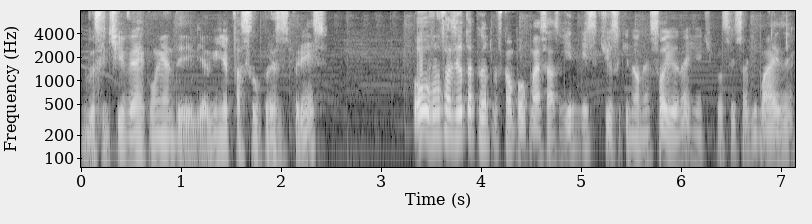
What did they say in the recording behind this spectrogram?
vou sentir vergonha dele. Alguém já passou por essa experiência? Ou vou fazer outra pergunta pra ficar um pouco mais fácil. Ninguém sentiu isso aqui não, né? Só eu, né, gente? Vocês são demais, né?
